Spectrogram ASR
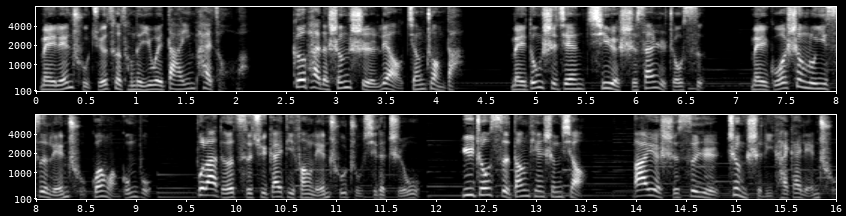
美联储决策层的一位大鹰派走了，鸽派的声势料将壮大。美东时间七月十三日周四，美国圣路易斯联储官网公布，布拉德辞去该地方联储主席的职务，于周四当天生效。八月十四日正式离开该联储。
